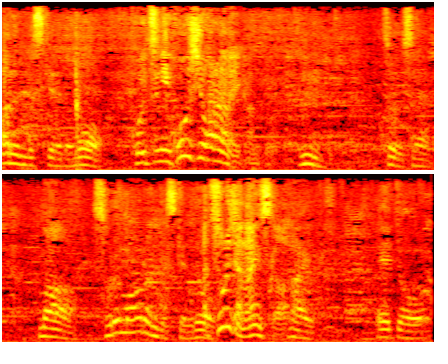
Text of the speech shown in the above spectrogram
あるんですけれども、こいつに報酬払わないかんと。うん。そうですね。まあそれもあるんですけれど。あそれじゃないんですか？はい。えっ、と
